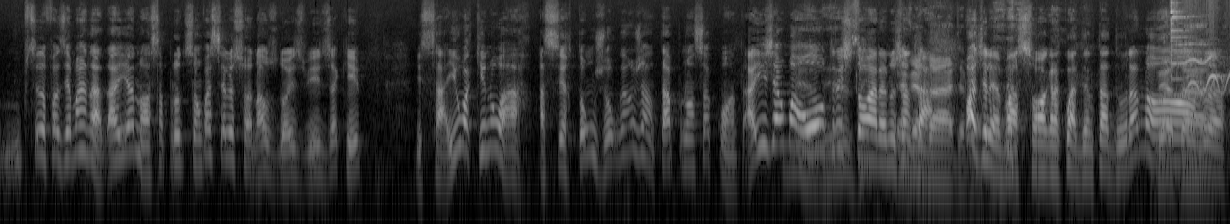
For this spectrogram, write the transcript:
Não precisa fazer mais nada. Aí a nossa produção vai selecionar os dois vídeos aqui e saiu aqui no ar, acertou um jogo, ganhou um jantar por nossa conta. Aí já é uma Beleza, outra história no É jantar. verdade, é Pode verdade. levar a sogra com a dentadura nova, Verdade.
